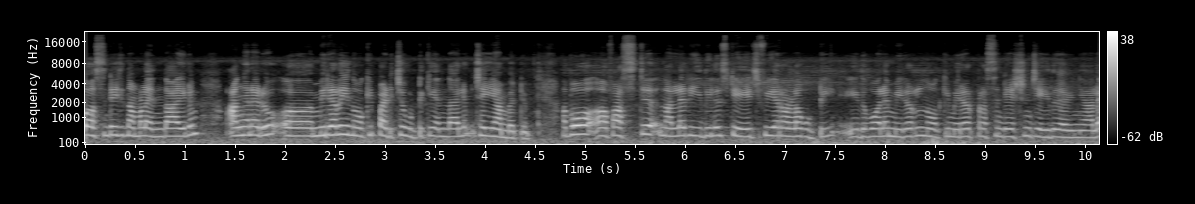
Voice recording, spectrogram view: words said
പെർസെന്റേജ് നമ്മൾ എന്തായാലും അങ്ങനെ ഒരു മിററി നോക്കി പഠിച്ച കുട്ടിക്ക് എന്തായാലും ചെയ്യാൻ പറ്റും. അപ്പോൾ ഫസ്റ്റ് നല്ല രീതിയിൽ സ്റ്റേജ് ഫിയർ ഉള്ള കുട്ടി ഇതുപോലെ മിററിൽ നോക്കി മിറർ പ്രസന്റേഷൻ ചെയ്ത് കഴിഞ്ഞാൽ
